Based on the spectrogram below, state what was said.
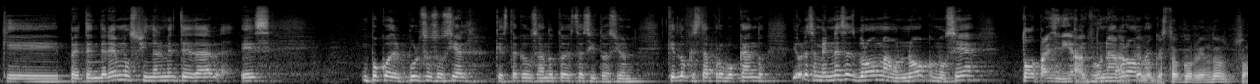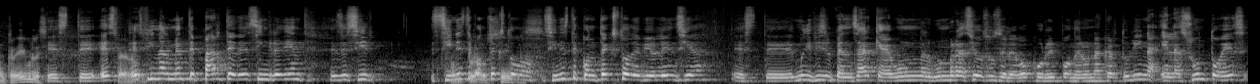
que pretenderemos finalmente dar es un poco del pulso social que está causando toda esta situación, qué es lo que está provocando. Digo, las amenazas, broma o no, como sea, todo parece indicar que fue una broma. lo que está ocurriendo son creíbles. Este, es, es, finalmente parte de ese ingrediente. Es decir, sin este, contexto, sin este contexto de violencia, este, es muy difícil pensar que a algún, algún gracioso se le va a ocurrir poner una cartulina. El asunto es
